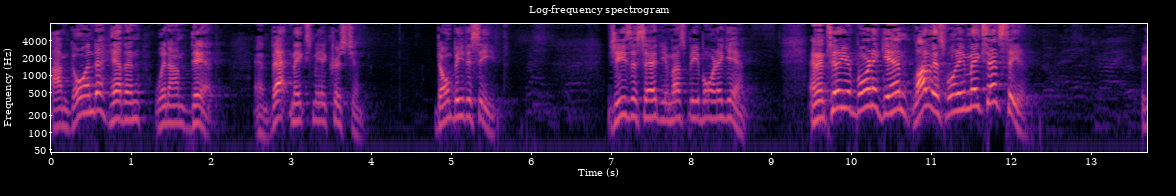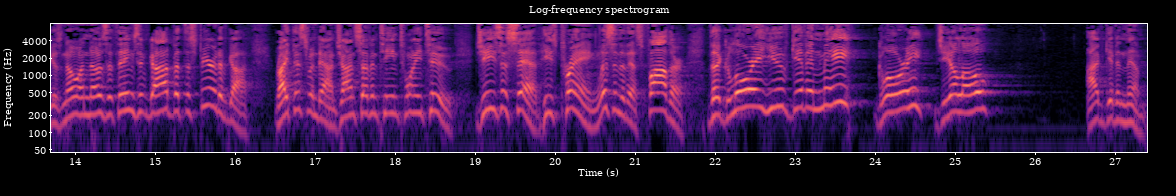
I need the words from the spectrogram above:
I'm going to heaven when I'm dead. And that makes me a Christian. Don't be deceived. Jesus said you must be born again. And until you're born again, a lot of this won't even make sense to you. Because no one knows the things of God but the Spirit of God. Write this one down. John 17, 22. Jesus said, He's praying, listen to this, Father, the glory you've given me, glory, G-L-O, I've given them.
